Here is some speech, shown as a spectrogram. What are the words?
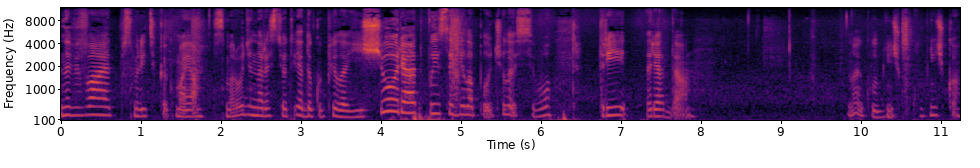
навевает. Посмотрите, как моя смородина растет. Я докупила еще ряд, высадила, получилось всего три ряда. Ну и клубничку. Клубничка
